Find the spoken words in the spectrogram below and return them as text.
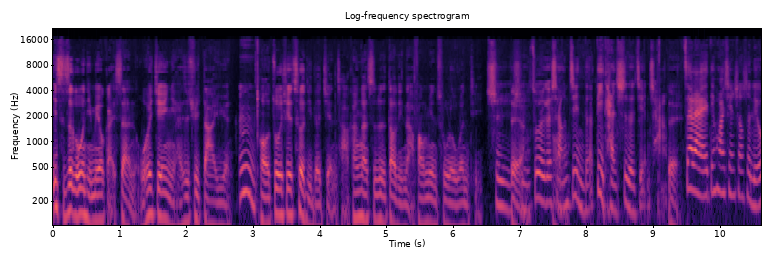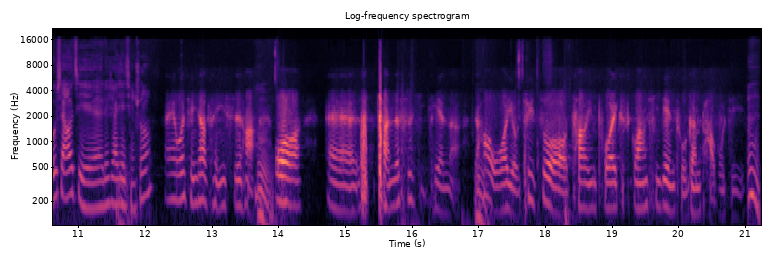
一直这个问题没有改善，我会建议你还是去大医院，嗯，哦，做一些彻底的检查，看看是不是到底哪方面出了问题。是，对啊，是做一个详尽的地毯式的检查。对，再来电话线上是刘小姐，刘小姐请说。哎，我请教陈医师哈，嗯，我。呃，传了十几天了，然后我有去做超音波、X 光、心电图跟跑步机，嗯，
